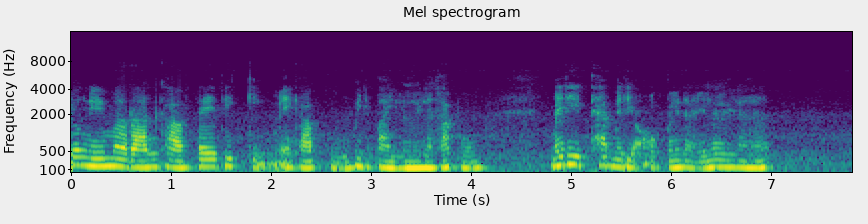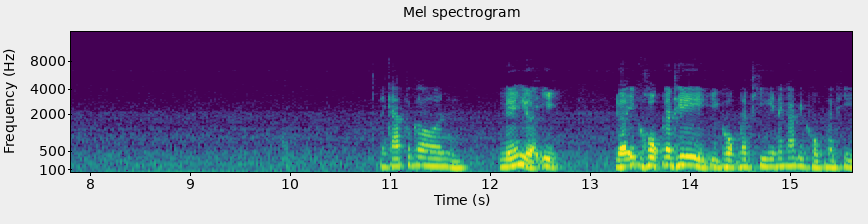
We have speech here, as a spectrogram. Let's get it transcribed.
ช่วงนี้มาร้านคาเฟ่พี่กิ่งไหมครับโหไม่ได้ไปเลยละครับ ผม ไม่ได้แทบไม่ได้ออกไปไหนเลยนะฮะ นะครับทุกคนเหลือเหลืออีก เหลืออีกหกนาที อีกหกนาทีนะครับ อีกหกนาที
